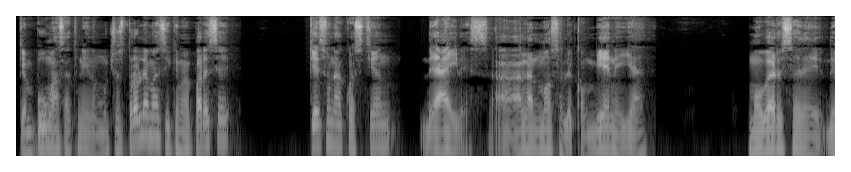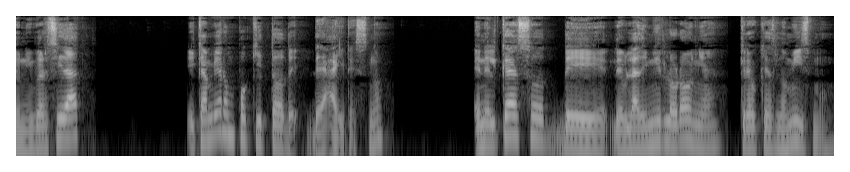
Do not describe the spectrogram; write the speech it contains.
que en Pumas ha tenido muchos problemas y que me parece que es una cuestión de aires. A Alan Moss le conviene ya moverse de, universidad y cambiar un poquito de, aires, ¿no? En el caso de, de, Vladimir Loroña, creo que es lo mismo.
